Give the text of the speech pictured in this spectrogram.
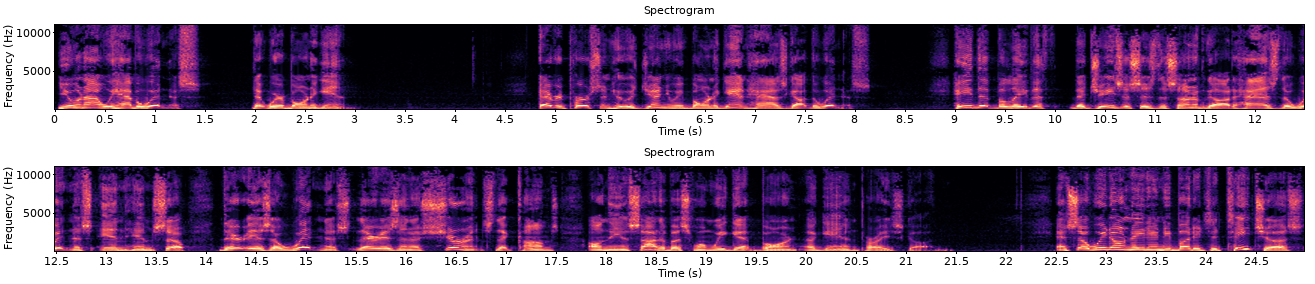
You and I, we have a witness that we're born again. Every person who is genuinely born again has got the witness. He that believeth that Jesus is the Son of God has the witness in himself. There is a witness, there is an assurance that comes on the inside of us when we get born again. Praise God. And so we don't need anybody to teach us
